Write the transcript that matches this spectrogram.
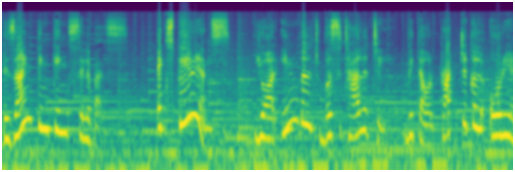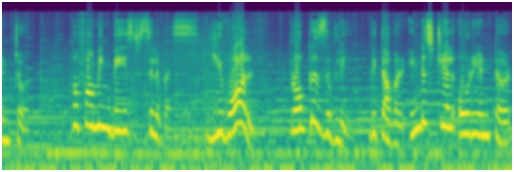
design thinking syllabus. Experience your inbuilt versatility with our practical oriented performing based syllabus. Evolve progressively with our industrial oriented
